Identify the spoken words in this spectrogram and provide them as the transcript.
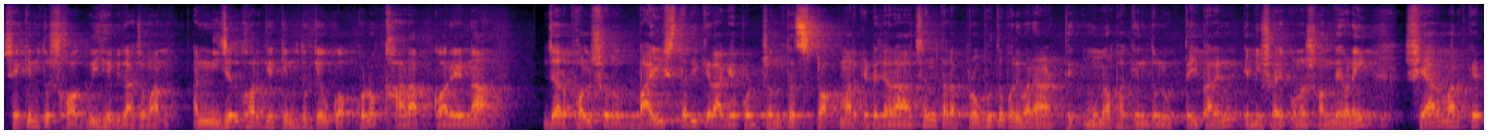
সে কিন্তু স্বগৃহে বিরাজমান আর নিজের ঘরকে কিন্তু কেউ কখনো খারাপ করে না। যার ফলস্বরূপ বাইশ তারিখের আগে পর্যন্ত স্টক মার্কেটে যারা আছেন, তারা প্রভূত পরিমাণে আর্থিক মুনাফা কিন্তু লুটতেই পারেন। এ বিষয়ে কোনো সন্দেহ নেই। শেয়ার মার্কেট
